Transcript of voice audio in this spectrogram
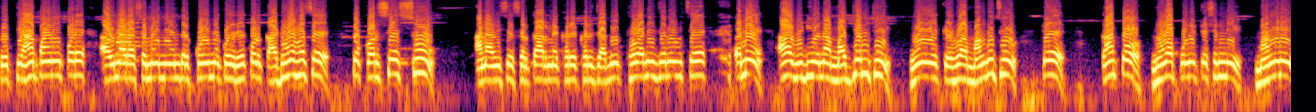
તો ત્યાં પાણી પડે. આવનારા સમયની અંદર કોઈને કોઈ રેકોર્ડ કાઢવો હશે તો કરશે શું? આના વિશે સરકારને ખરેખર જાગૃત થવાની જરૂર છે. અને આ વિડીયોના માધ્યમથી હું એ કહેવા માંગુ છું કે કાં તો નવા પોલીસ સ્ટેશનની માંગણી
